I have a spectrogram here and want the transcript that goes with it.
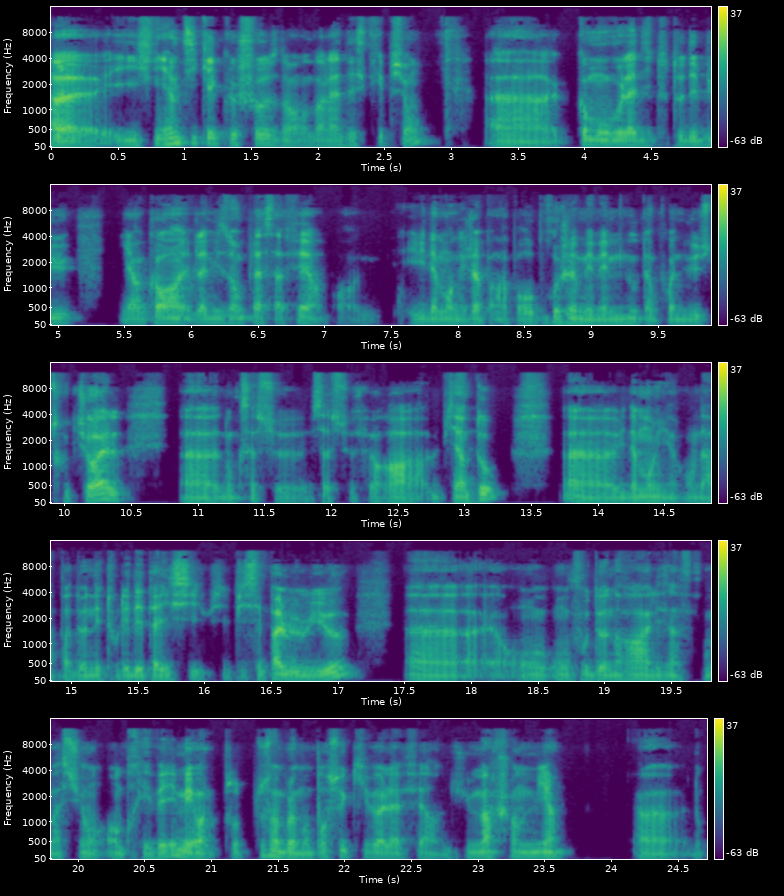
Euh, il y a un petit quelque chose dans, dans la description. Euh, comme on vous l'a dit tout au début, il y a encore de la mise en place à faire, évidemment déjà par rapport au projet, mais même nous d'un point de vue structurel. Euh, donc ça se, ça se fera bientôt. Euh, évidemment, on n'a pas donné tous les détails ici, et puis c'est pas le lieu. Euh, on, on vous donnera les informations en privé, mais voilà, tout, tout simplement pour ceux qui veulent faire du marchand de biens, euh, donc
